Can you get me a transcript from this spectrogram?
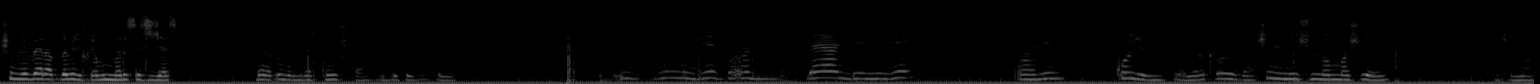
Şimdi Berat'la birlikte bunları seçeceğiz. Berat oğlum biraz konuş ya. Video sessiz kalıyor. Dinleyeceğiz sonra beğendiğimizi yani Koyacağız intro olarak. koyacağız. Şimdi şundan başlayalım. Açıl lan.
